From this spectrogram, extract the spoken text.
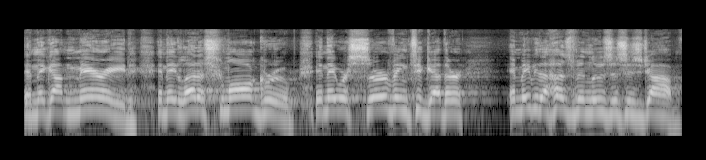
and they got married, and they led a small group, and they were serving together, and maybe the husband loses his job.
